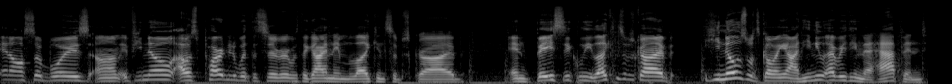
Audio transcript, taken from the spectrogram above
And also, boys, um, if you know, I was partnered with the server with a guy named Like and Subscribe. And basically, Like and Subscribe, he knows what's going on. He knew everything that happened.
